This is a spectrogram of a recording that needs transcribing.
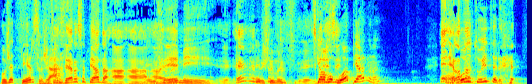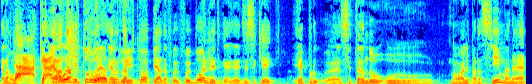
Hoje é terça já. Fizeram essa piada. A, a, a Amy Amy. É, Amy Amy Schumer. Diz que ela roubou a piada, né? É, ela ela tá- do Twitter. Ela, Ah, cara, hoje tudo é do ela Twitter. adaptou a piada. Foi, foi boa, gente. Ela disse que é, é pro- é, citando o Não Olhe Para Cima, né?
